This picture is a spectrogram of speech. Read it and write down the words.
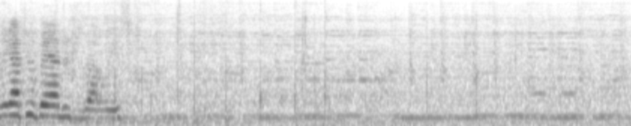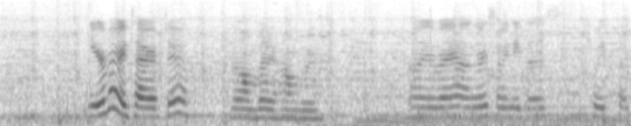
We got two bandages at least. You're very tired too. No, I'm very hungry. Oh, you're very hungry, so we need this. Can we cook?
